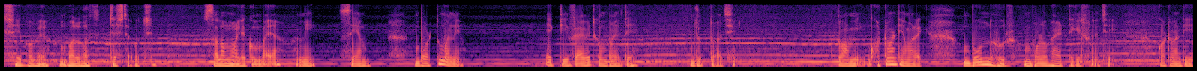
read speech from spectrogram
সেভাবে বলবার চেষ্টা করছি। সালামু আলাইকুম ভাইয়া, আমি সিয়াম বর্তমানে একটি প্রাইভেট কোম্পানিতে যুক্ত আছি। তো আমি ঘটনাটি আমার এক বন্ধুর বড় ভাইয়ের থেকে শুনেছি। ঘটনাটি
